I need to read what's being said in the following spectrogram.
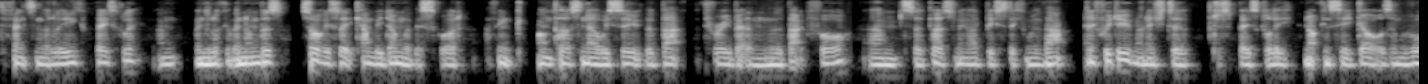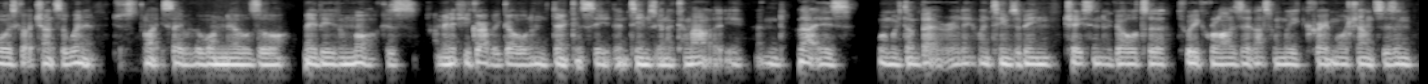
defence in the league, basically. And when you look at the numbers, so obviously it can be done with this squad. I think on personnel, we suit the back three better than the back four. Um, so personally, I'd be sticking with that. And if we do manage to just basically not concede goals, then we've always got a chance of winning. Just like you say with the one nils or maybe even more. Because I mean, if you grab a goal and don't concede, then teams are going to come out at you, and that is when we've done better really. When teams have been chasing a goal to to equalise it, that's when we create more chances and,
